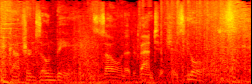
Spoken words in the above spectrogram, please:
You captured Zone B. Zone advantage is yours.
